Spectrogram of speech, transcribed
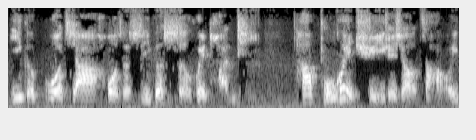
一个国家或者是一个社会团体。他不会去学校找一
